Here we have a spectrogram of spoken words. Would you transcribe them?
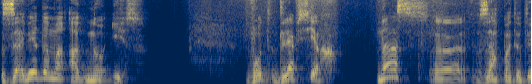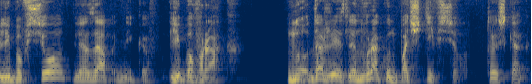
заведомо одно из. Вот для всех нас э, Запад – это либо все для западников, либо враг – но даже если он враг, он почти все. То есть, как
